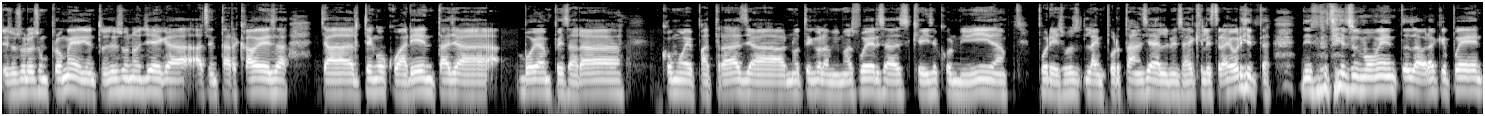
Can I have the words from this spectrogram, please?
eso solo es un promedio, entonces uno llega a sentar cabeza, ya tengo 40, ya voy a empezar a como de para atrás, ya no tengo las mismas fuerzas que hice con mi vida. Por eso es la importancia del mensaje que les traje ahorita. Disfruten sus momentos ahora que pueden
